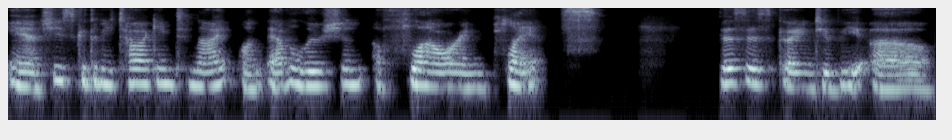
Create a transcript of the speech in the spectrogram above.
And she's going to be talking tonight on evolution of flowering plants. This is going to be a,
